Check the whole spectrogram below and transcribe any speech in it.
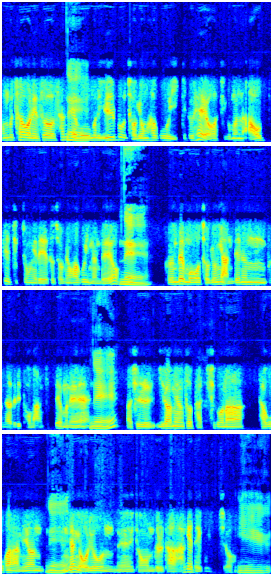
정부 차원에서 산재보험을 일부 적용하고 있기도 해요. 지금은 아홉 개 직종에 대해서 적용하고 있는데요. 네. 그런데 뭐 적용이 안 되는 분야들이 더 많기 때문에 네. 사실 일하면서 다치거나 사고가 나면 네. 굉장히 어려운 예, 경험들을 다 하게 되고 있죠. 예,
